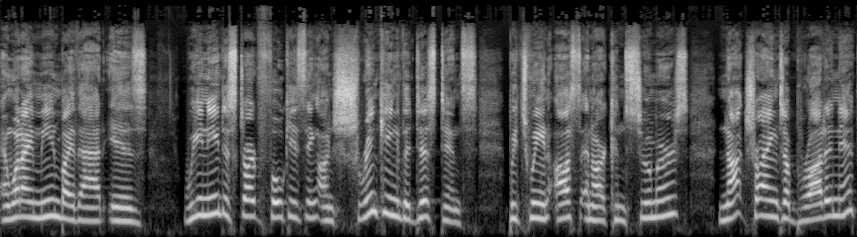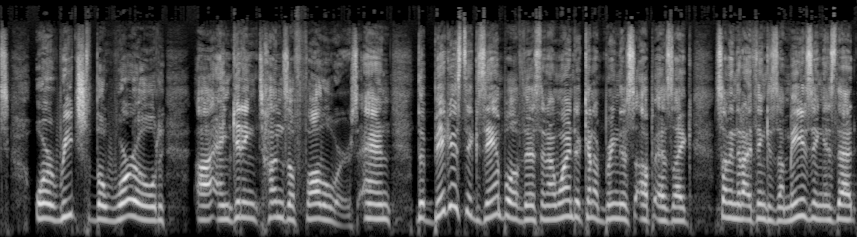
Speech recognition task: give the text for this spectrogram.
And what I mean by that is, we need to start focusing on shrinking the distance between us and our consumers, not trying to broaden it or reach the world uh, and getting tons of followers. And the biggest example of this, and I wanted to kind of bring this up as like something that I think is amazing, is that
